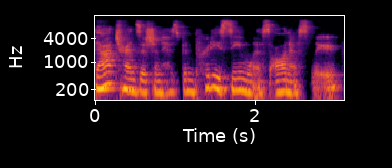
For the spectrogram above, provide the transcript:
that transition has been pretty seamless, honestly.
